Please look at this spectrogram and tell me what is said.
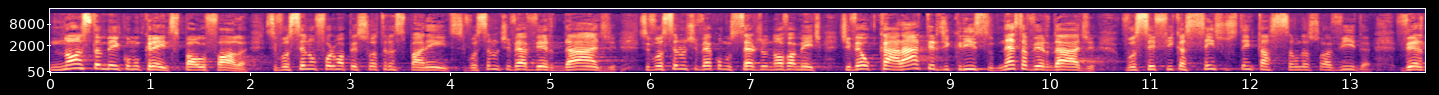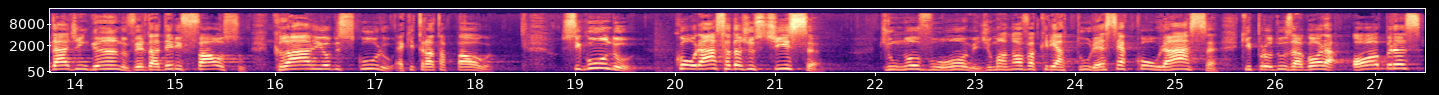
Nós também, como crentes, Paulo fala: se você não for uma pessoa transparente, se você não tiver a verdade, se você não tiver, como Sérgio novamente, tiver o caráter de Cristo nessa verdade, você fica sem sustentação da sua vida. Verdade e engano, verdadeiro e falso, claro e obscuro, é que trata Paulo. Segundo, couraça da justiça de um novo homem, de uma nova criatura. Essa é a couraça que produz agora obras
